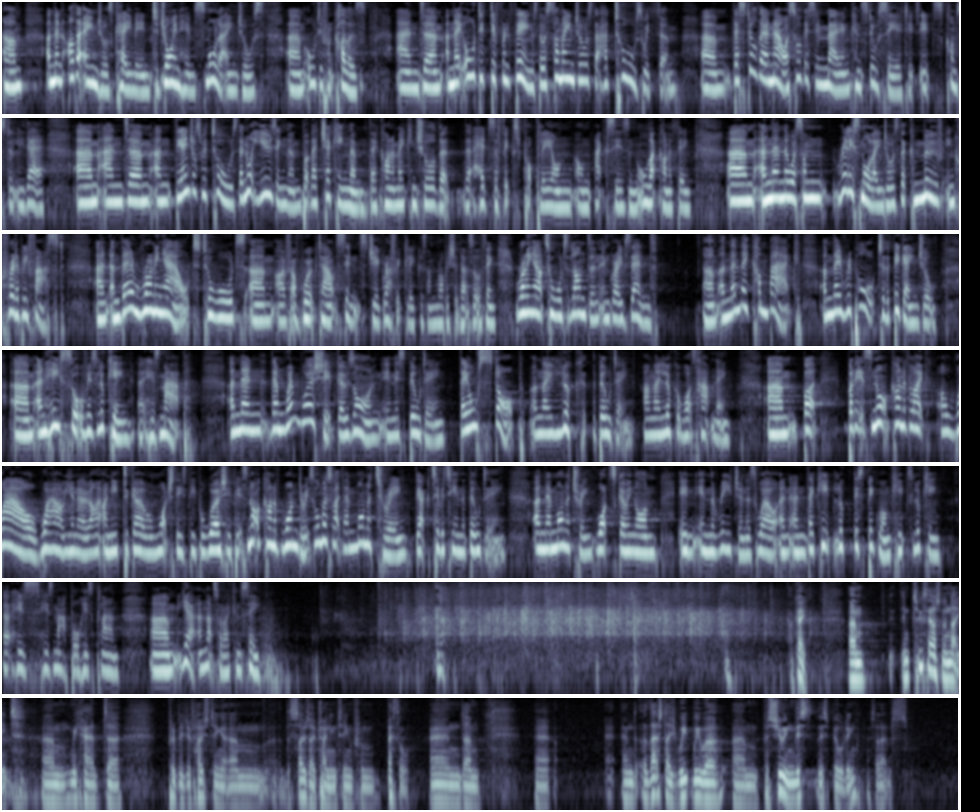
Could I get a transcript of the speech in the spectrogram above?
Um, and then other angels came in to join him, smaller angels, um, all different colours and um, and they all did different things. There were some angels that had tools with them. Um, they're still there now. I saw this in May and can still see it. It's, it's constantly there. Um, and um, and the angels with tools, they're not using them, but they're checking them. They're kind of making sure that that heads are fixed properly on on axes and all that kind of thing. Um, and then there were some really small angels that can move incredibly fast and, and they're running out towards, um, I've, I've worked out since geographically because I'm rubbish at that sort of thing, running out towards London and Gravesend. Um, and then they come back and they report to the big angel, um, and he sort of is looking at his map. And then, then when worship goes on in this building, they all stop and they look at the building and they look at what's happening. Um, but but it's not kind of like, oh wow, wow, you know, I, I, need to go and watch these people worship. It's not a kind of wonder. It's almost like they're monitoring the activity in the building and they're monitoring what's going on in, in the region as well. And, and they keep, look, this big one keeps looking at his, his map or his plan. Um, yeah, and that's what I can see. Okay. Um, in 2008, um, we had uh, the privilege of hosting um, the Sozo training team from Bethel, and um, uh, and at that stage we, we were um, pursuing this this building. So that was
